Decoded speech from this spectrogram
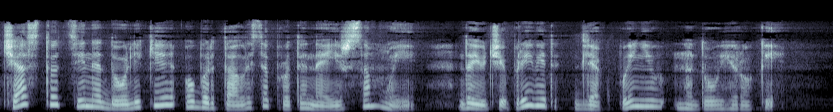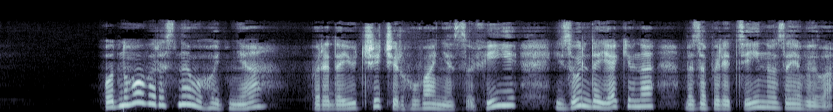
Часто ці недоліки оберталися проти неї ж самої, даючи привід для кпинів на довгі роки. Одного вересневого дня, передаючи чергування Софії, Ізольда Яківна безапеляційно заявила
